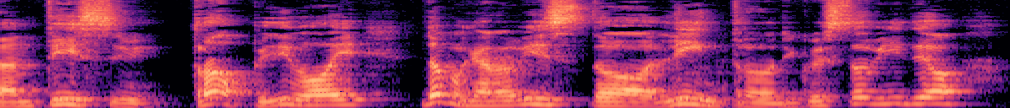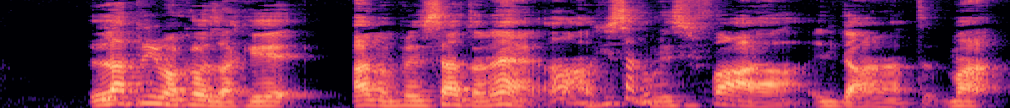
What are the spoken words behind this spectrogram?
tantissimi, troppi di voi, dopo che hanno visto l'intro di questo video, la prima cosa che hanno pensato non è, oh, chissà come si fa il donut, ma,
